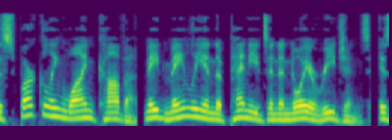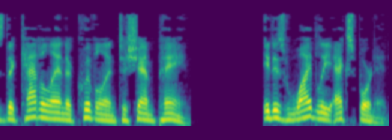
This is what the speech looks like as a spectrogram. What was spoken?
The sparkling wine cava, made mainly in the Penedès and Anoia regions, is the Catalan equivalent to champagne. It is widely exported.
